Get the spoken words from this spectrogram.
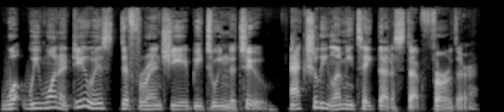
what we want to do is differentiate between the two. Actually, let me take that a step further.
